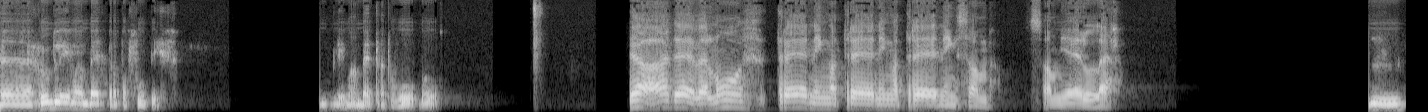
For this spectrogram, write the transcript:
uh, hur blir man bättre på fotis? Hur blir man bättre på fotboll? Ja, det är väl nog träning och träning och träning som, som gäller. Mm.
